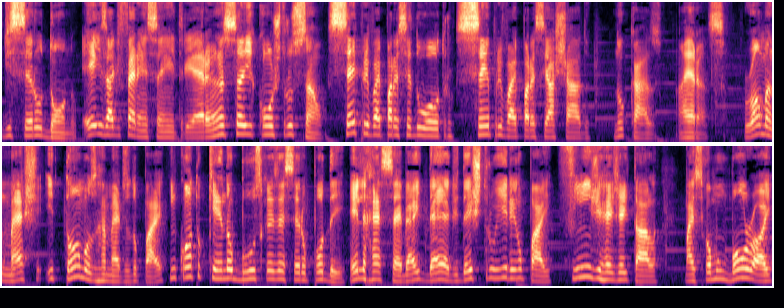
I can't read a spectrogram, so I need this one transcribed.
de ser o dono. Eis a diferença entre herança e construção. Sempre vai parecer do outro, sempre vai parecer achado. No caso, a herança. Roman mexe e toma os remédios do pai, enquanto Kendall busca exercer o poder. Ele recebe a ideia de destruírem o pai, finge rejeitá-la, mas como um bom Roy,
